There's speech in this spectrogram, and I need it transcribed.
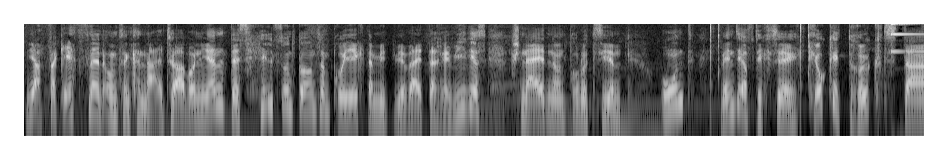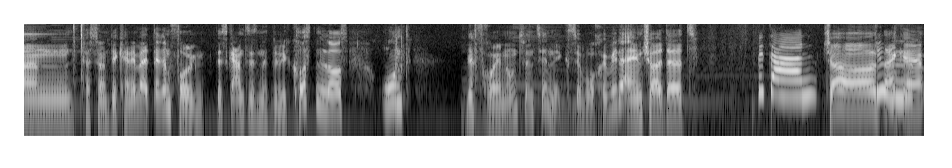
Ja, vergesst nicht, unseren Kanal zu abonnieren. Das hilft uns bei unserem Projekt, damit wir weitere Videos schneiden und produzieren. Und wenn ihr auf diese Glocke drückt, dann versäumt ihr keine weiteren Folgen. Das Ganze ist natürlich kostenlos und wir freuen uns, wenn ihr nächste Woche wieder einschaltet. Bis dann. Ciao, Tschüss. danke.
